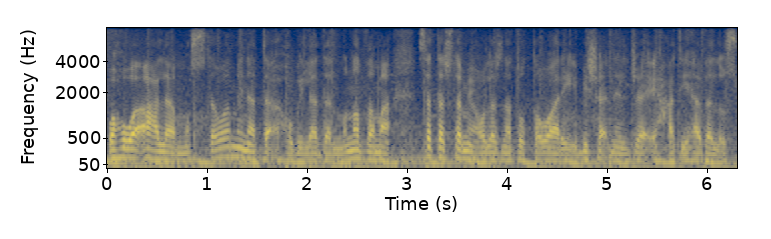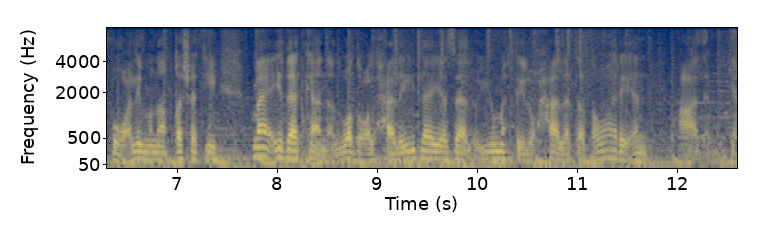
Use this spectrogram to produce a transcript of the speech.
وهو أعلى مستوى من التأهب لدى المنظمة. ستجتمع لجنة الطوارئ بشأن الجائحة هذا الأسبوع لمناقشة ما إذا كان الوضع الحالي لا يزال يمثل حالة طوارئ عالمية.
